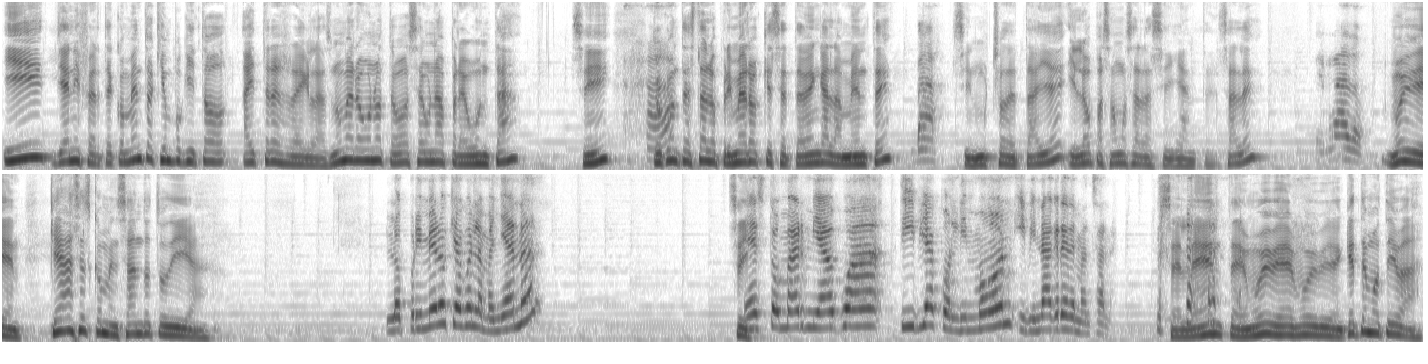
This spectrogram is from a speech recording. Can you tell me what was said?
Y Jennifer, te comento aquí un poquito, hay tres reglas. Número uno, te voy a hacer una pregunta, ¿sí? Tú contesta lo primero que se te venga a la mente. Va. Sin mucho detalle y luego pasamos a la siguiente, ¿sale? Cerrado. Muy bien. ¿Qué haces comenzando tu día? Lo primero que hago en la mañana Sí. es tomar mi agua tibia con limón y vinagre de manzana. Excelente, muy bien, muy bien. ¿Qué te motiva?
